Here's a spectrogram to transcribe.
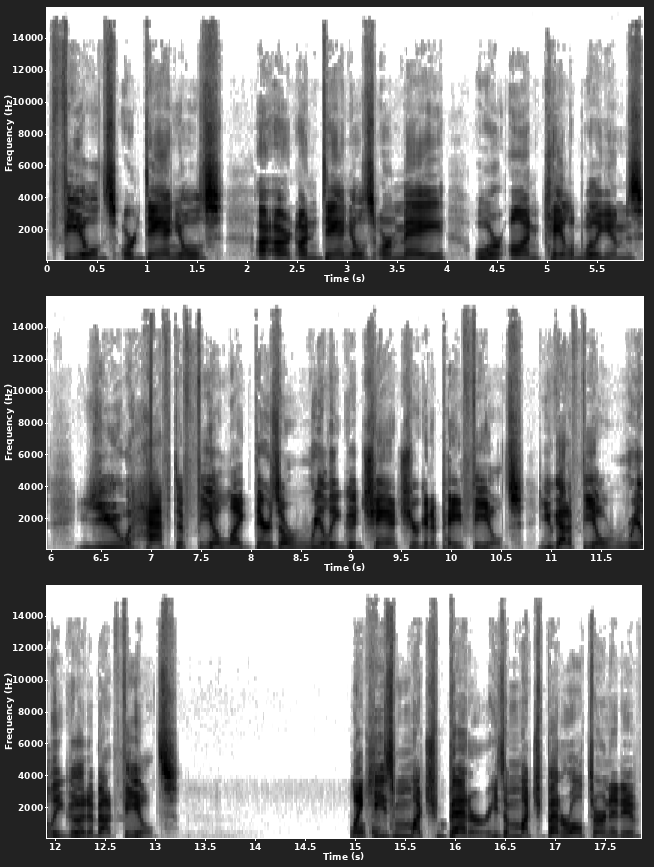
Fields or Daniels, uh, or on Daniels or Maye or on Caleb Williams, you have to feel like there's a really good chance you're going to pay Fields. You got to feel really good about Fields. Like he's much better. He's a much better alternative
